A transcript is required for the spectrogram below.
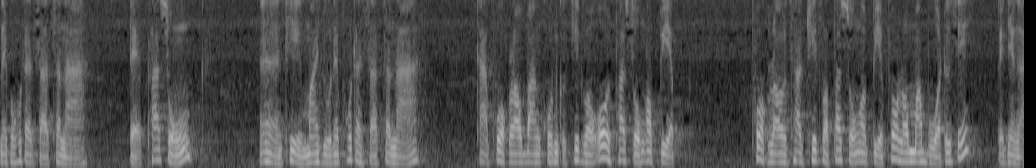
ในพระพุทธศาสนา แต่พระสงฆ์ที่มาอยู่ในพุทธศาสนา ถ้าพวกเราบางคนก็คิดว่าโอ้พระสงฆ์เอาเปรียบ พวกเราถ้าคิดว่าพระสงฆ์เอาเปรียบ พวกเรามาบวชดูสิเป็นยังไง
